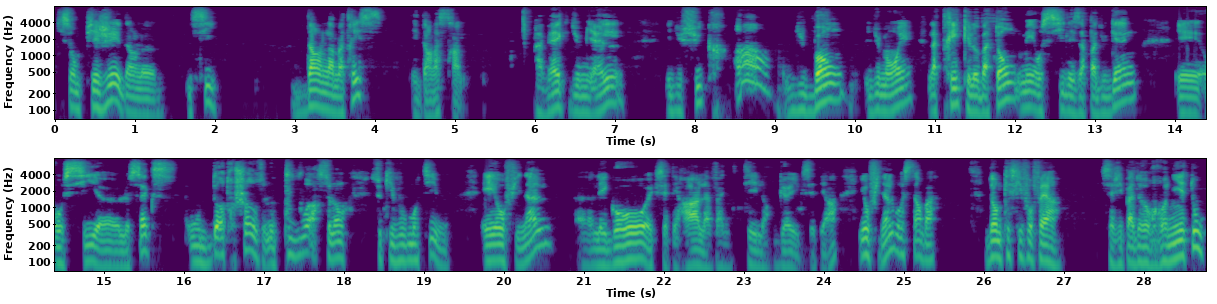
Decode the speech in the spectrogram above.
qui sont piégées dans le, ici, dans la matrice et dans l'astral, avec du miel et du sucre, ah, du bon du mauvais, la trique et le bâton, mais aussi les appâts du gain et aussi euh, le sexe ou d'autres choses, le pouvoir selon ce qui vous motive. Et au final, l'ego, etc., la vanité, l'orgueil, etc. Et au final, vous restez en bas. Donc, qu'est-ce qu'il faut faire? Il ne s'agit pas de renier tout.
